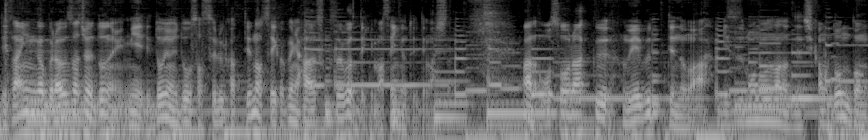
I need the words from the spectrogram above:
デザインがブラウザ上でどのように見えて、どのように動作するかっていうのを正確に把握することができませんよと言ってました。まあ、おそらくウェブっていうのは水物なので、しかもどんどん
